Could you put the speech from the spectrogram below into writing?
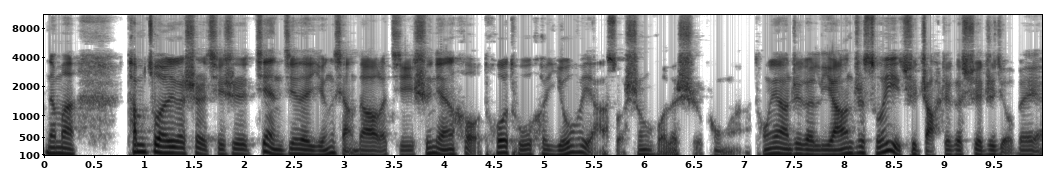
那么。他们做的这个事儿，其实间接的影响到了几十年后托图和尤维亚所生活的时空啊。同样，这个里昂之所以去找这个血之酒杯，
